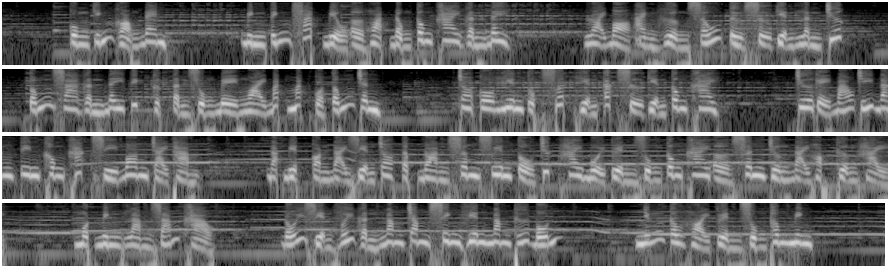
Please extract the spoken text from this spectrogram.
cùng kính gọng đen, bình tĩnh phát biểu ở hoạt động công khai gần đây. Loại bỏ ảnh hưởng xấu từ sự kiện lần trước tống ra gần đây tích cực tận dụng bề ngoài bắt mắt của tống chân. Cho cô liên tục xuất hiện các sự kiện công khai. Chưa kể báo chí đăng tin không khác gì bom trải thảm. Đặc biệt còn đại diện cho tập đoàn sâm xuyên tổ chức hai buổi tuyển dụng công khai ở sân trường đại học thượng hải. Một mình làm giám khảo. Đối diện với gần năm trăm sinh viên năm thứ bốn. Những câu hỏi tuyển dụng thông minh,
